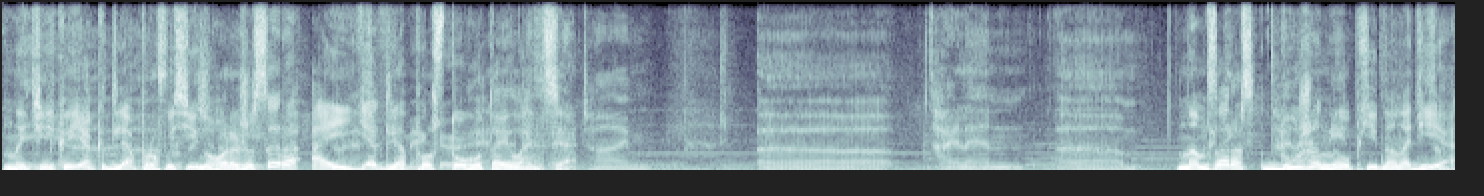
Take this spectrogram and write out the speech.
Не тільки як для професійного режисера, а й як для простого тайландця. Нам зараз дуже необхідна надія.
